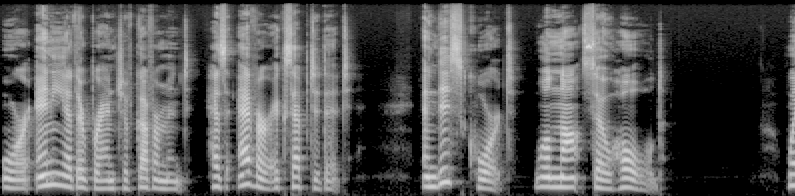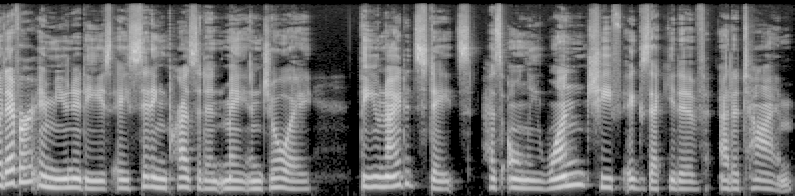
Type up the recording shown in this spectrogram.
or any other branch of government has ever accepted it, and this court will not so hold. Whatever immunities a sitting president may enjoy, the United States has only one chief executive at a time,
